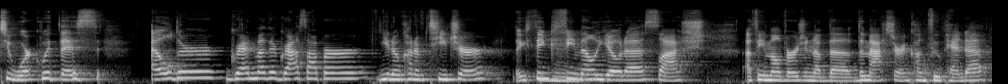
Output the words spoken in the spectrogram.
to work with this elder grandmother grasshopper you know kind of teacher. Like think mm-hmm. female yoda slash a female version of the the master in kung fu panda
